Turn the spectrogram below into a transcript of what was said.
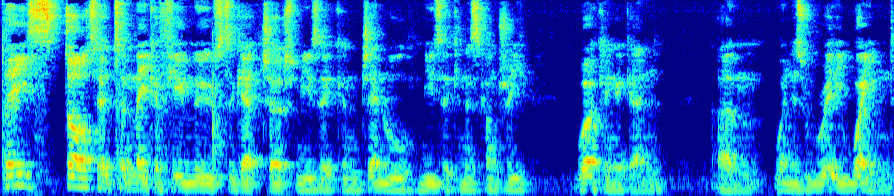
they started to make a few moves to get church music and general music in this country working again um, when it's really waned.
